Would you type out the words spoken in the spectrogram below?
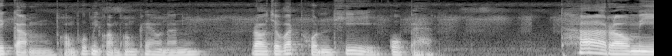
ติกรรมของผู้มีความคล่องแคล่วนั้น เราจะวัดผลที่โอแปดถ้าเรามี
